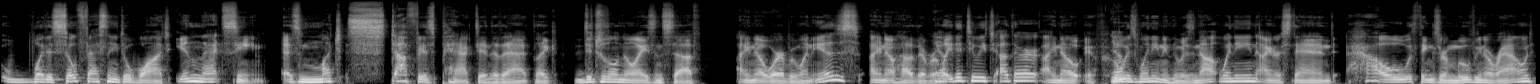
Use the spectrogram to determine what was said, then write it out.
what is so fascinating to watch in that scene, as much stuff is packed into that, like digital noise and stuff. I know where everyone is. I know how they're related to each other. I know if who is Yep. winning and who is not winning. I understand how things are moving around.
